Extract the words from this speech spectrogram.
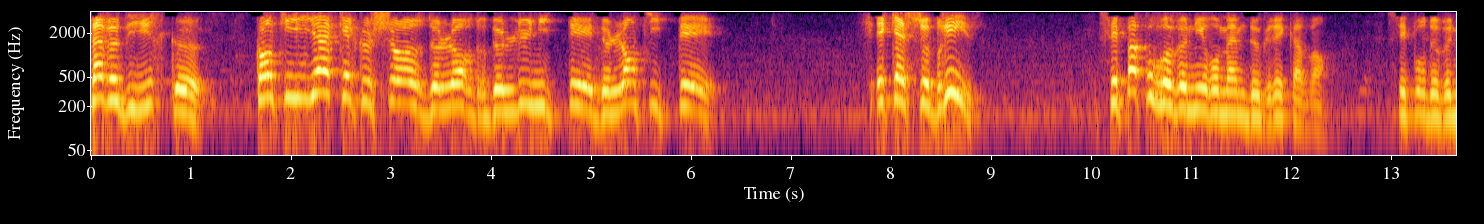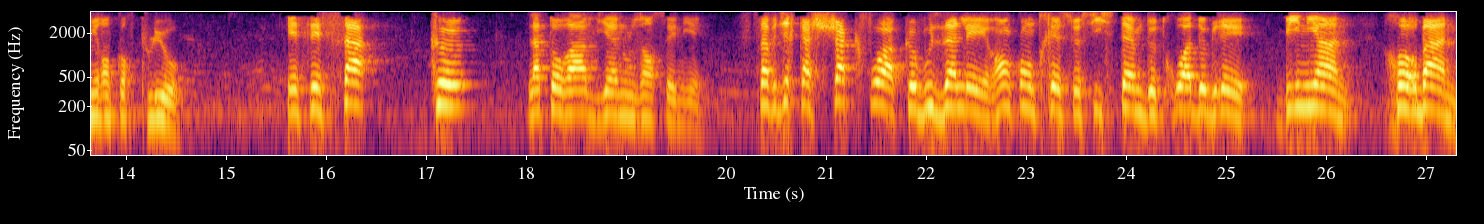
Ça veut dire que quand il y a quelque chose de l'ordre de l'unité, de l'entité, et qu'elle se brise, c'est pas pour revenir au même degré qu'avant, c'est pour devenir encore plus haut. Et c'est ça que la Torah vient nous enseigner. Ça veut dire qu'à chaque fois que vous allez rencontrer ce système de trois degrés, binyan, chorban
